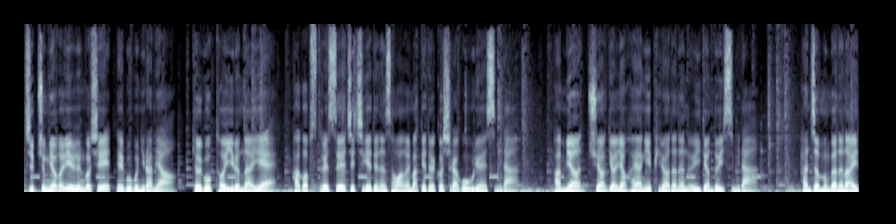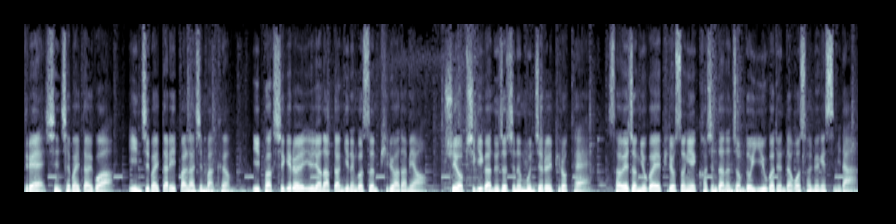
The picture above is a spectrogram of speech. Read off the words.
집중력을 잃는 것이 대부분이라며 결국 더 이른 나이에 학업 스트레스에 지치게 되는 상황을 맞게 될 것이라고 우려했습니다. 반면 취학 연령 하향이 필요하다는 의견도 있습니다. 한 전문가는 아이들의 신체 발달과 인지 발달이 빨라진 만큼 입학 시기를 1년 앞당기는 것은 필요하다며 취업 시기가 늦어지는 문제를 비롯해 사회적 육아의 필요성이 커진다는 점도 이유가 된다고 설명했습니다.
